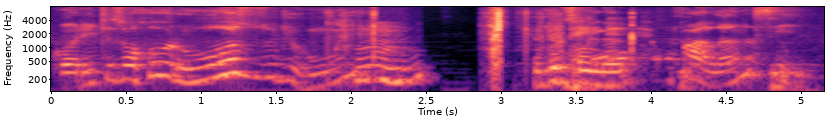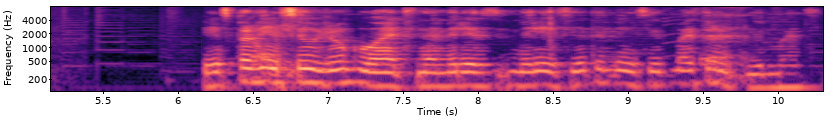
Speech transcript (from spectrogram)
Corinthians horroroso de ruim. Uhum. Tudo os bem, né? falando assim. Fez pra vencer o jogo antes, né? Merec- Merecia ter vencido mais tranquilo, mas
